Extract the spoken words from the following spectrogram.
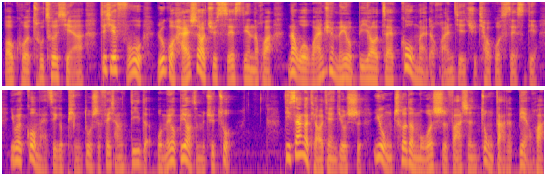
包括出车险啊，这些服务如果还是要去 4S 店的话，那我完全没有必要在购买的环节去跳过 4S 店，因为购买这个频度是非常低的，我没有必要这么去做。第三个条件就是用车的模式发生重大的变化，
